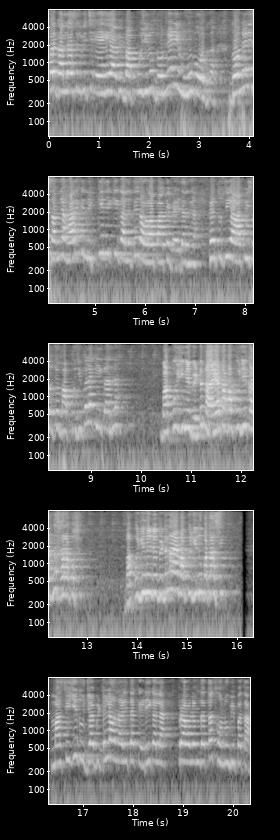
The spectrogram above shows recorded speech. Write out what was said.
ਪਰ ਗੱਲ ਅਸਲ ਵਿੱਚ ਇਹ ਆ ਵੀ ਬਾਪੂ ਜੀ ਨੂੰ ਦੋਨੇ ਨਹੀਂ ਮੂੰਹ ਬੋਲਦੀਆਂ ਦੋਨੇ ਨਹੀਂ ਸਮਝਿਆ ਹਰ ਇੱਕ ਨਿੱਕੀ ਨਿੱਕੀ ਗੱਲ ਤੇ ਰੌਲਾ ਪਾ ਕੇ ਬਹਿ ਜਾਂਦੀਆਂ। ਫਿਰ ਤੁਸੀਂ ਆਪ ਹੀ ਸੋਚੋ ਬਾਪੂ ਜੀ ਭਲਾ ਕੀ ਕਰਨ। ਬਾਪੂ ਜੀ ਨੇ ਬਿੱਡ ਲਾਇਆ ਤਾਂ ਬਾਪੂ ਜੀ ਕਰਨ ਸਾਰਾ ਕੁਝ ਬਾਪੂ ਜੀ ਨੇ ਜੋ ਬਿੱਡ ਲਾਇਆ ਬਾਪੂ ਜੀ ਨੂੰ ਪਤਾ ਸੀ। ਮਾਸੀ ਜੀ ਦੂਜਾ ਬਿੱਡ ਲਾਉਣ ਵਾਲੀ ਤਾਂ ਕਿਹੜੀ ਗੱਲ ਆ? ਪ੍ਰੋਬਲਮ ਦਾ ਤਾਂ ਤੁਹਾਨੂੰ ਵੀ ਪਤਾ।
